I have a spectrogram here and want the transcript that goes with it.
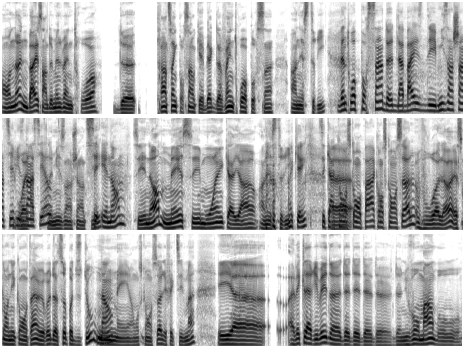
on a une baisse en 2023 de 35% au Québec, de 23% en Estrie, 23 de, de la baisse des mises en chantier de résidentielles? mise en C'est chantier. énorme. C'est énorme, mais c'est moins qu'ailleurs en Estrie. OK. C'est quand Euh, on se compare, qu'on se console. Voilà. Est-ce qu'on est content, heureux de ça? Pas du tout. Non. Mais on se console, effectivement. Et euh, avec l'arrivée de nouveaux membres au-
